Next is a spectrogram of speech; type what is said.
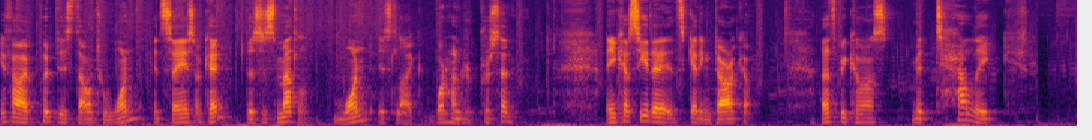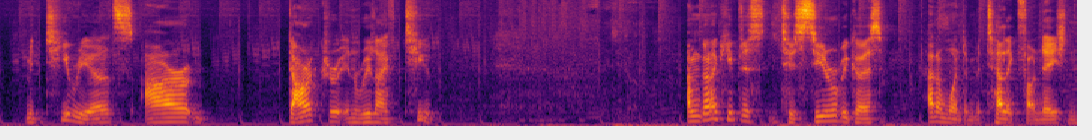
if I put this down to 1, it says, okay, this is metal. 1 is like 100%. And you can see that it's getting darker. That's because metallic materials are darker in real life too. I'm gonna keep this to zero because I don't want a metallic foundation.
